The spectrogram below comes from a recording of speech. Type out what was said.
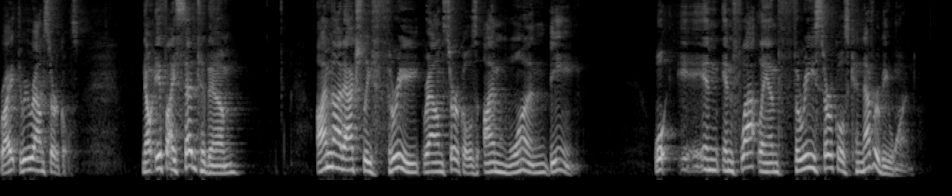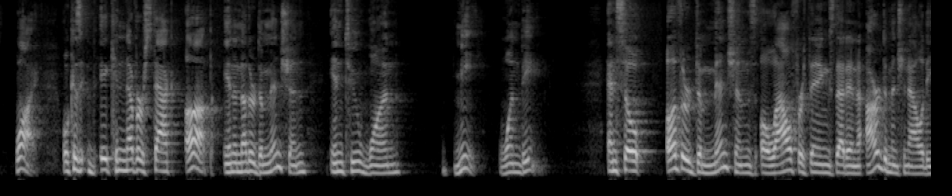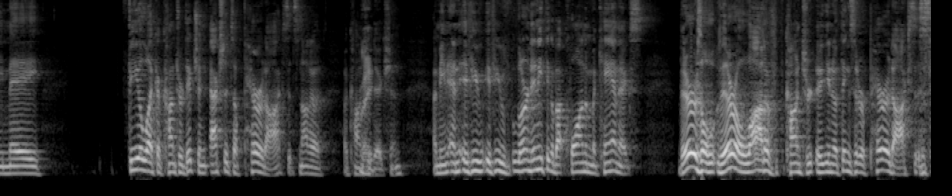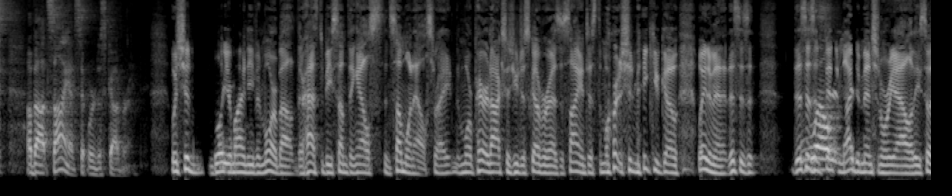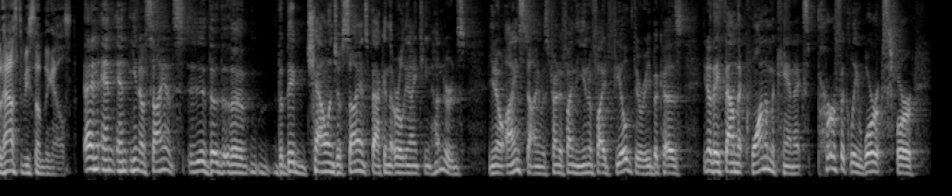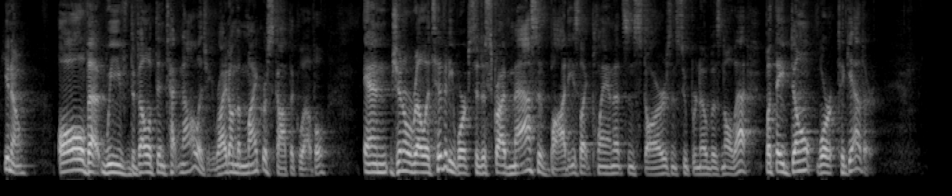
right? Three round circles. Now, if I said to them, I'm not actually three round circles, I'm one being. Well, in, in flatland, three circles can never be one. Why? Well, because it can never stack up in another dimension into one me, one being. And so other dimensions allow for things that in our dimensionality may feel like a contradiction. Actually, it's a paradox. It's not a, a contradiction. Right. I mean, and if you if you've learned anything about quantum mechanics, there's a there are a lot of contra, you know things that are paradoxes about science that we're discovering. Which should blow your mind even more about there has to be something else than someone else, right? The more paradoxes you discover as a scientist, the more it should make you go, wait a minute, this isn't this isn't well, fit in my dimensional reality, so it has to be something else. And and and you know, science the the the, the big challenge of science back in the early 1900s. You know, Einstein was trying to find the unified field theory because you know they found that quantum mechanics perfectly works for you know all that we've developed in technology, right on the microscopic level. And general relativity works to describe massive bodies like planets and stars and supernovas and all that, but they don't work together.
